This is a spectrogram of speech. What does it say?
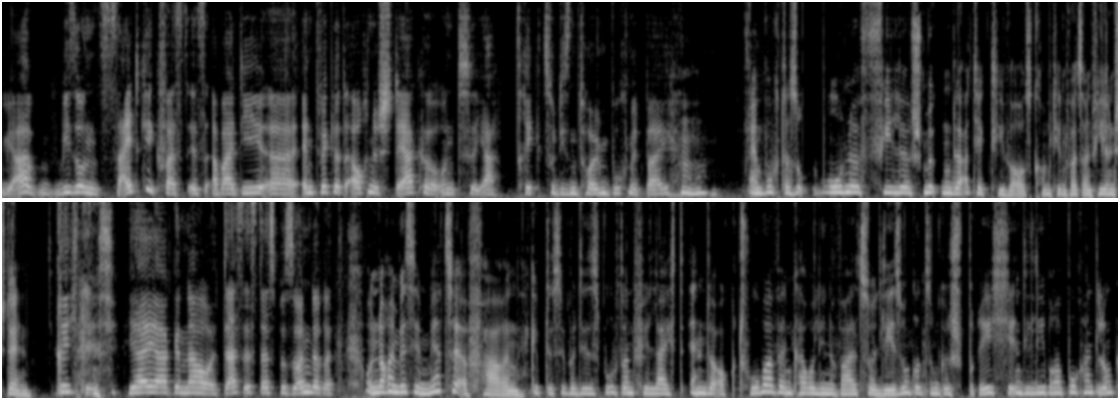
ja wie so ein Sidekick fast ist, aber die äh, entwickelt auch eine Stärke und ja, trägt zu diesem tollen Buch mit bei. Mhm. Ein Buch, das ohne viele schmückende Adjektive auskommt, jedenfalls an vielen Stellen. Richtig, ja, ja, genau. Das ist das Besondere. Und noch ein bisschen mehr zu erfahren gibt es über dieses Buch dann vielleicht Ende Oktober, wenn Caroline Wahl zur Lesung und zum Gespräch in die Libra Buchhandlung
